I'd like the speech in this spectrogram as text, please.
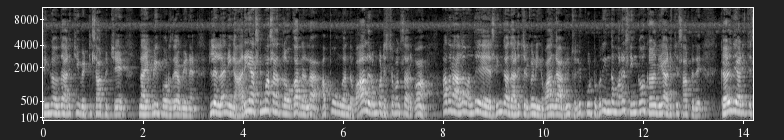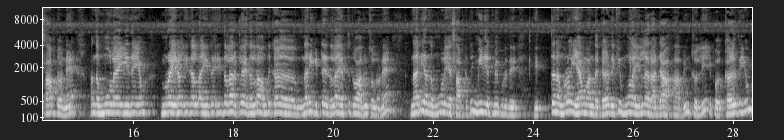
சிங்கம் வந்து அடித்து வெட்டி சாப்பிட்டுச்சு. நான் எப்படி போகிறது அப்படின்னு. இல்லை இல்லை நீங்கள் அரியா சிம்மாசனத்தில் உட்காரணும்ல அப்போ உங்கள் அந்த வால் ரொம்ப டிஸ்டர்பன்ஸாக இருக்கும். அதனால் வந்து சிங்கம் அதை அடிச்சிருக்கோம் நீங்கள் வாங்க அப்படின்னு சொல்லி கூப்பிட்டு போகுது இந்த முறை சிங்கம் கழுதியை அடித்து சாப்பிட்டுது. கழுதி அடித்து சாப்பிட்டோன்னே அந்த மூளை இதயம் நுரையீரல் இதெல்லாம் இது இதெல்லாம் இருக்குல்ல இதெல்லாம் வந்து க நரிக்கிட்ட இதெல்லாம் எடுத்துகிட்டு வா அப்படின்னு சொன்னோடனே நரி அந்த மூளையை சாப்பிட்டது மீதி எதுவுமே கொடுது இத்தனை முறை ஏமாந்த கழுதைக்கு மூளை இல்லை ராஜா அப்படின்னு சொல்லி இப்போ கழுதியும்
